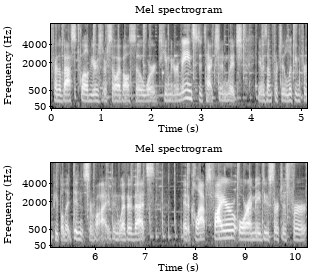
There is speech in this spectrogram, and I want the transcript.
For the last 12 years or so, I've also worked human remains detection, which you know, is unfortunately looking for people that didn't survive. And whether that's at a collapsed fire or I may do searches for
